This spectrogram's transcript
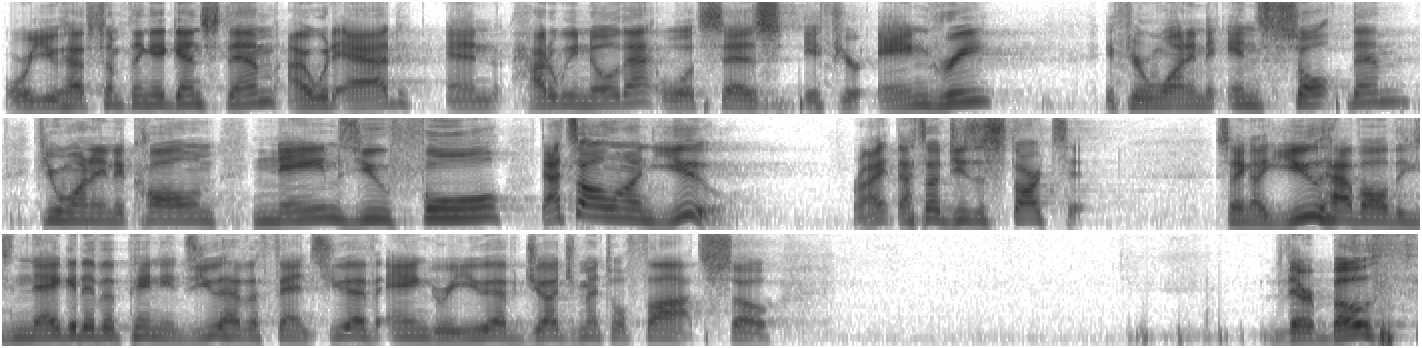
or you have something against them, I would add, and how do we know that? Well, it says if you're angry, if you're wanting to insult them, if you're wanting to call them names, you fool, that's all on you, right? That's how Jesus starts it. Saying, like, you have all these negative opinions, you have offense, you have angry, you have judgmental thoughts. So they're both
